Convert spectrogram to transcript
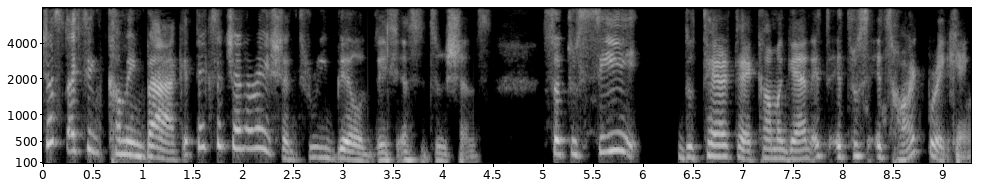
just, I think, coming back. It takes a generation to rebuild these institutions. So to see Duterte come again, it it was it's heartbreaking.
